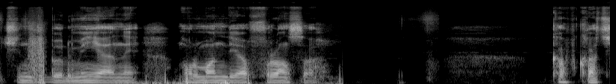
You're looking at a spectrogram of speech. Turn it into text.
ikinci bölümü, yəni Normandiya, Fransa. Kapkaç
